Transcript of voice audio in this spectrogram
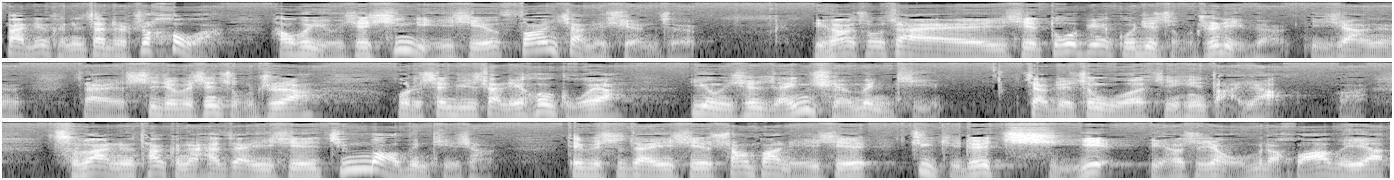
拜登可能在这之后啊，还会有一些新的一些方向的选择，比方说在一些多边国际组织里边，你像在世界卫生组织啊，或者甚至在联合国呀，利用一些人权问题，在对中国进行打压啊。此外呢，他可能还在一些经贸问题上。特别是在一些双方的一些具体的企业，比方说像我们的华为啊，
